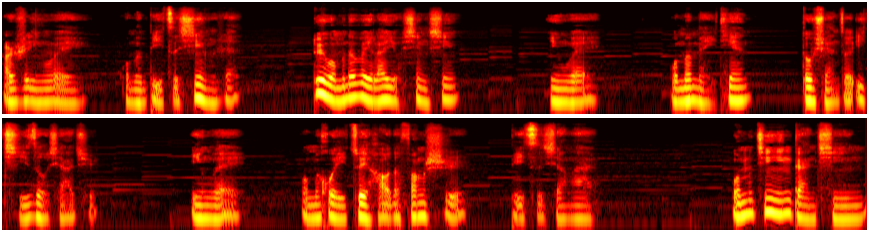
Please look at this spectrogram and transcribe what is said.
而是因为我们彼此信任，对我们的未来有信心，因为我们每天都选择一起走下去，因为我们会以最好的方式彼此相爱。我们经营感情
